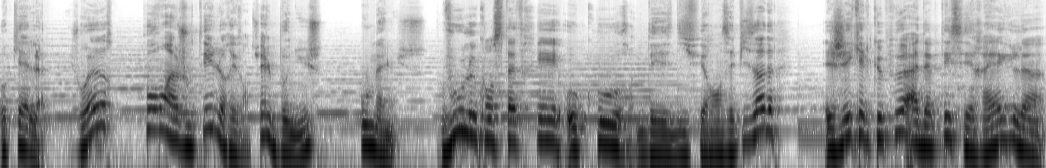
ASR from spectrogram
auquel les joueurs pourront ajouter leur éventuel bonus ou malus. Vous le constaterez au cours des différents épisodes, j'ai quelque peu adapté ces règles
